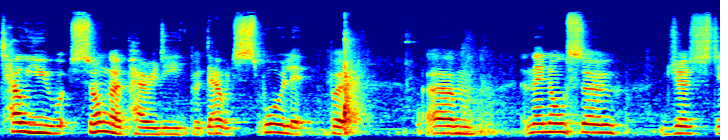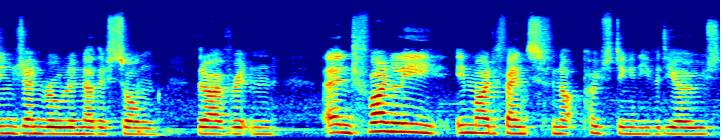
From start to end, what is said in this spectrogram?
tell you what song I parodied, but that would spoil it. But, um, and then also, just in general, another song that I've written. And finally, in my defense for not posting any videos,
